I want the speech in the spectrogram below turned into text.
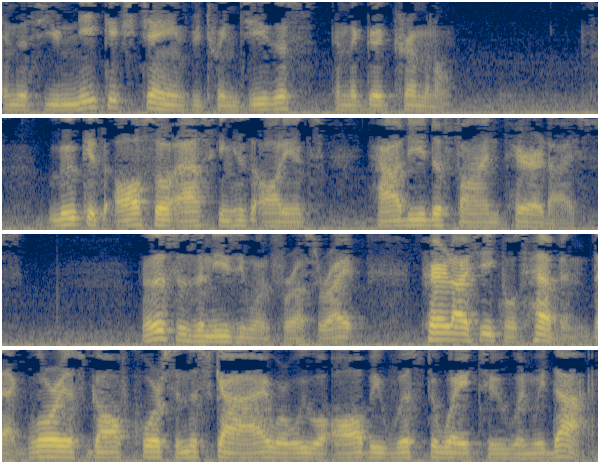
in this unique exchange between Jesus and the good criminal. Luke is also asking his audience, how do you define paradise? Now this is an easy one for us, right? Paradise equals heaven, that glorious golf course in the sky where we will all be whisked away to when we die.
